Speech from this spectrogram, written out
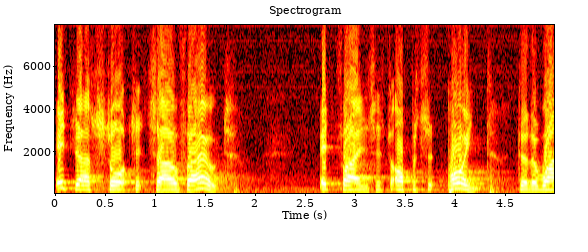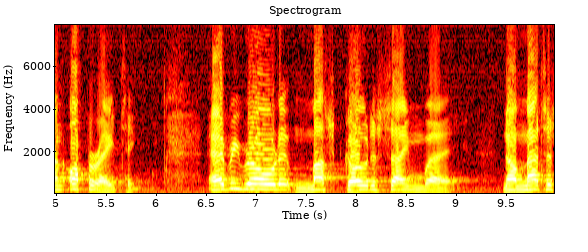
it just sorts itself out. It finds its opposite point to the one operating. Every roller must go the same way. No matter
